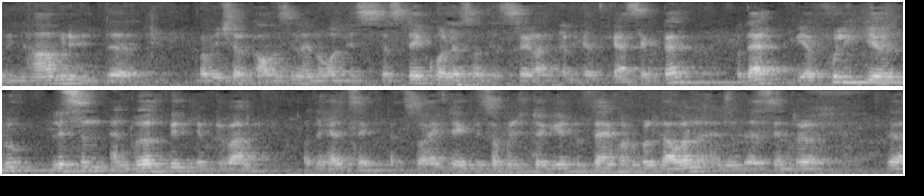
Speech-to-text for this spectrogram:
in harmony with the provincial council and all these stakeholders of the Sri Lankan healthcare sector. For that, we are fully geared to listen and work with everyone of the health sector. So I take this opportunity again to thank Honorable Governor and the Central the,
